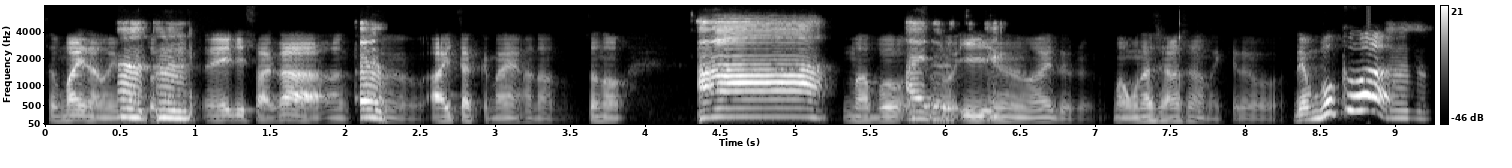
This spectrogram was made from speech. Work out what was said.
そうマイナの妹のね、エリサがなんか、うん会いたくない派なの。そのあまあ、ぼアイドルそのいいねうん、アイドル。まあ、同じ話なんだけど。でも僕あ、は、うん。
